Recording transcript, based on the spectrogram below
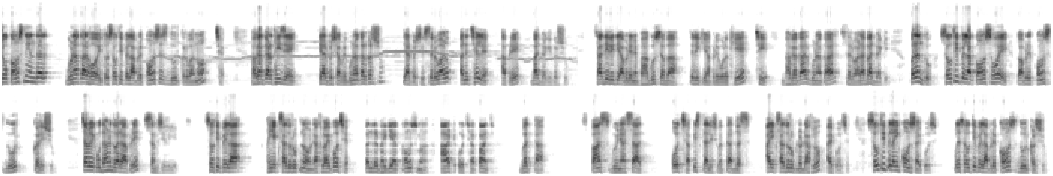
જો કૌંસની અંદર ગુણાકાર હોય તો સૌથી પહેલા આપણે કૌંસ દૂર કરવાનો છે. ભાગાકાર થઈ જાય, ત્યાર પછી આપણે ગુણાકાર કરશું, ત્યાર પછી સરવાળો અને છેલ્લે આપણે બાદબાકી કરશું. સાદી રીતે આપણે ભાગુ સભા તરીકે આપણે ઓળખીએ છીએ. ભાગાકાર, ગુણાકાર, સરવાળા, બાદબાકી. પરંતુ સૌથી પહેલા કૌંસ હોય તો આપણે કૌંસ દૂર કરીશું. ચાલો એક ઉદાહરણ દ્વારા આપણે સમજી લઈએ. સૌથી પહેલા અહીં એક સાદુરૂપનો દાખલો આપ્યો છે. પંદર ભાગ્યા કૌંસમાં આઠ ઓછા પાંચ વત્તા પાંચ ગુણ્યા સાત ઓછા પિસ્તાલીસ વત્તા દસ. આ એક સાદુરૂપનો દાખલો આપ્યો છે. સૌથી પહેલા અહીં કૌંસ આપ્યો છે. એટલે સૌથી પહેલા આપણે કૌંસ દૂર કરશું.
